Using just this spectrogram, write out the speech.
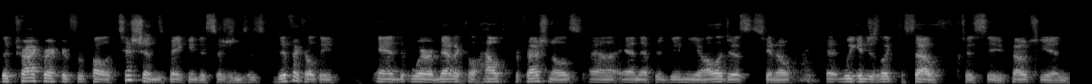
the track record for politicians making decisions is difficulty and where medical health professionals uh, and epidemiologists, you know, we can just look to South to see Fauci and,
